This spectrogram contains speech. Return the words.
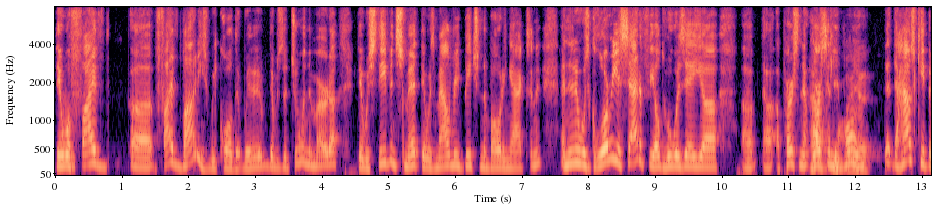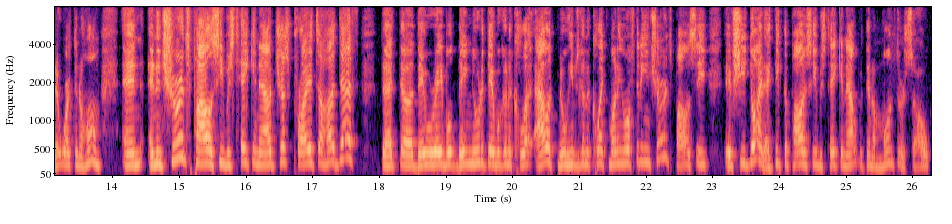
There were five uh, five bodies, we called it. There was the two in the murder. There was Stephen Smith. There was Mallory Beach in the boating accident, and then there was Gloria Satterfield, who was a uh, uh, a person that worked in the home. yeah. The, the housekeeper that worked in the home, and an insurance policy was taken out just prior to her death. That uh, they were able, they knew that they were going to collect. Alec knew he was going to collect money off of the insurance policy if she died. I think the policy was taken out within a month or so,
